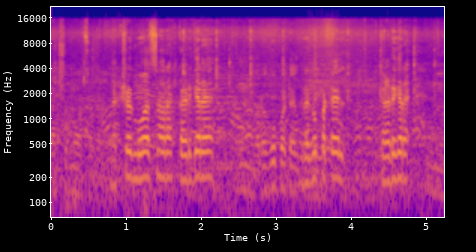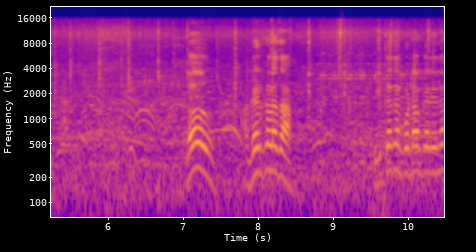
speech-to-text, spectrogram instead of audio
ಲಕ್ಷದ ಮೂವತ್ತು ಸಾವಿರ. ಲಕ್ಷದ ಮೂವತ್ತು ಸಾವಿರ ಕಡ್ಗೆರೆ. ರಘು ಪಟೇಲ್. ರಘು ಪಟೇಲ್ ಕರಡಿಗೆರೆ ಲೋ ಅಗರ್ಕೊಳ್ಳದ ಹಿಡ್ಕದಂಗೆ ಕೊಟ್ಟಾಕಲಿಲ್ಲ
